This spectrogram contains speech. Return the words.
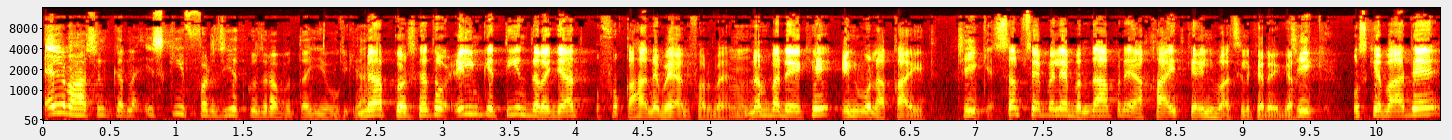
علم حاصل کرنا اس کی فرضیت کو ذرا بتائیے وہ کیا میں آپ کو کرتا ہوں علم کے تین درجات فقہ نے بیان فرمائے۔ نمبر ایک ہے علم العقائد۔ ٹھیک ہے۔ سب سے پہلے بندہ اپنے عقائد کا علم حاصل کرے گا۔ ٹھیک ہے۔ اس کے بعد ہے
